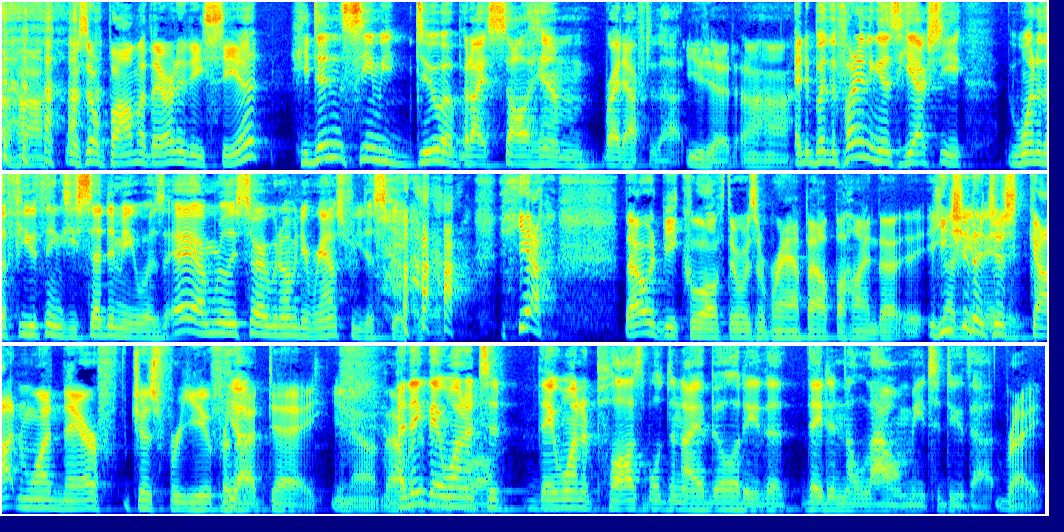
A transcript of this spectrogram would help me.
Uh, was Obama there? Did he see it? He didn't see me do it, but I saw him right after that. You did. Uh huh. But the funny thing is, he actually one of the few things he said to me was, "Hey, I'm really sorry we don't have any ramps for you to skate here." Yeah. That would be cool if there was a ramp out behind that. He should have just gotten one there f- just for you for Yeah. that day. You know. I think they wanted cool. to they wanted plausible deniability that they didn't allow me to do that. Right.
